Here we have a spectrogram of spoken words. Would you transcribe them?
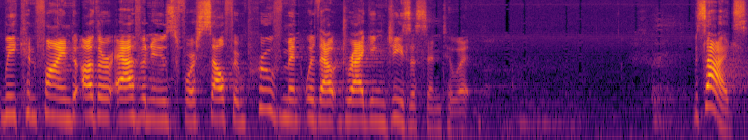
we can find other avenues for self improvement without dragging Jesus into it. Besides,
